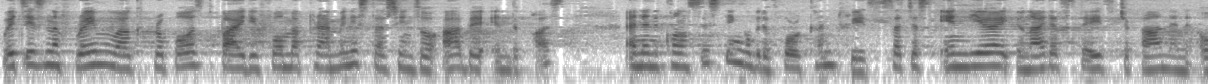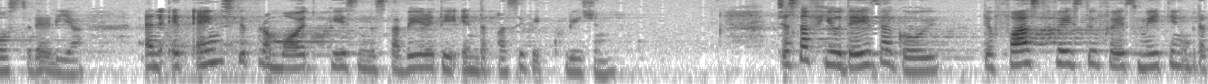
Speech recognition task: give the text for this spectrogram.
which is a framework proposed by the former Prime Minister Shinzo Abe in the past and then consisting of the four countries such as India, United States, Japan, and Australia, and it aims to promote peace and stability in the Pacific region. Just a few days ago, the first face-to-face -face meeting of the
